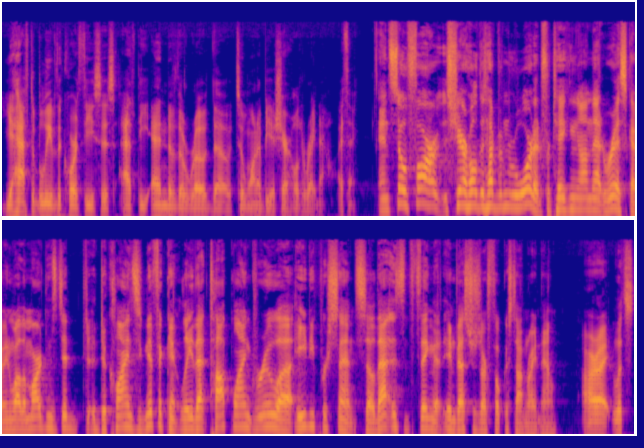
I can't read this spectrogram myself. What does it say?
You have to believe the core thesis at the end of the road, though, to want to be a shareholder right now, I think. And so far, shareholders have been rewarded for taking on that risk. I mean, while the margins did d- decline significantly, that top line grew uh, 80%. So that is the thing that investors are focused on right now. All right, let's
